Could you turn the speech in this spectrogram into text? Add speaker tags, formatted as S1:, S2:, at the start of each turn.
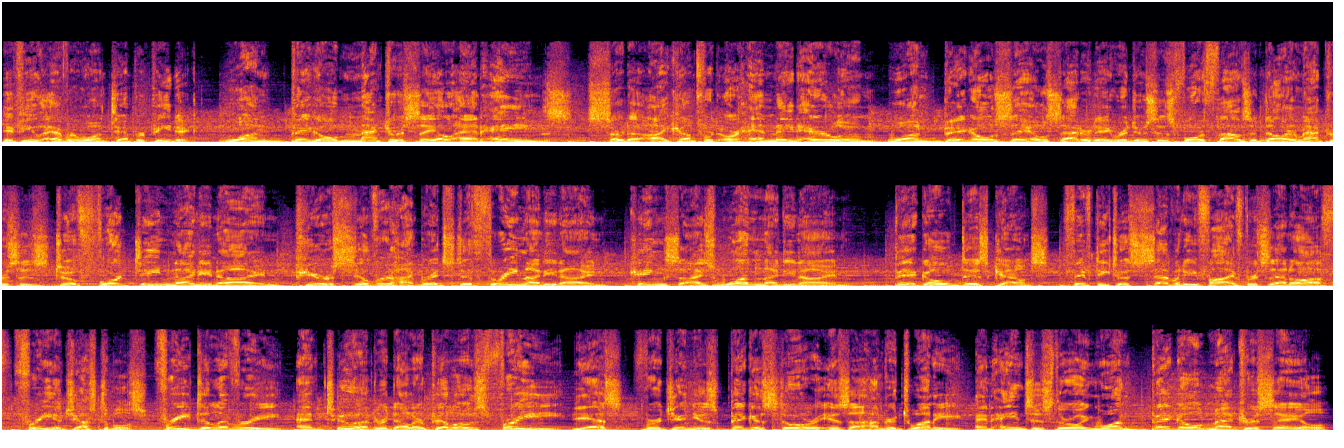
S1: If you ever want Tempur-Pedic, one big old mattress sale at Haynes. Serta iComfort or Handmade Aireloom. One big old sale Saturday reduces $4,000 mattresses to $14.99. Pure silver hybrids to $3.99. King size $1.99. Big old discounts, 50 to 75% off, free adjustables, free delivery, and $200 pillows free. Yes, Virginia's biggest store is 120, and Haynes is throwing one big old mattress sale.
